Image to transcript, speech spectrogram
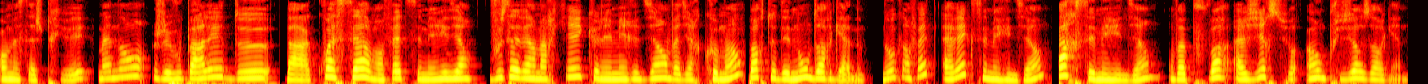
en message privé. Maintenant, je vais vous parler de bah, à quoi servent en fait ces méridiens. Vous avez remarqué que les méridiens, on va dire communs, portent des noms d'organes. Donc en fait, avec ces méridiens, par ces méridiens, on va pouvoir agir sur un ou plusieurs organes.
